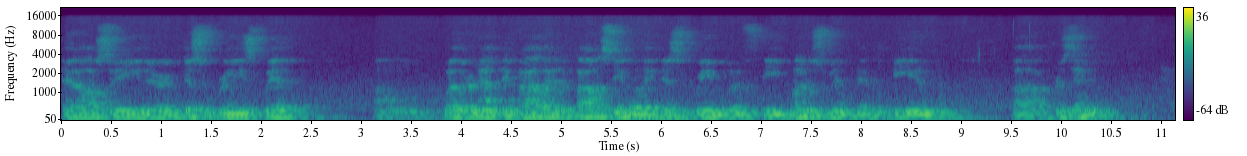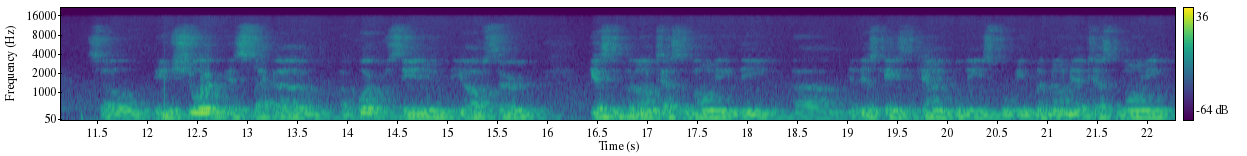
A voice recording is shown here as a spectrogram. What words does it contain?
that officer either disagrees with um, whether or not they violated the policy or they disagree with the punishment that is being uh, presented. So in short, it's like a, a court proceeding. The officer gets to put on testimony. The, um, in this case, the county police will be putting on their testimony.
